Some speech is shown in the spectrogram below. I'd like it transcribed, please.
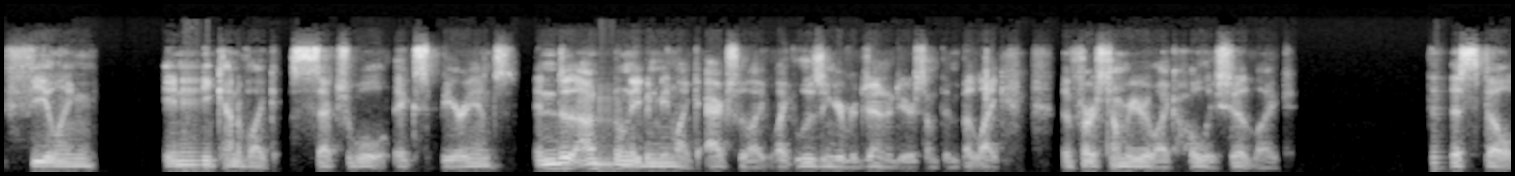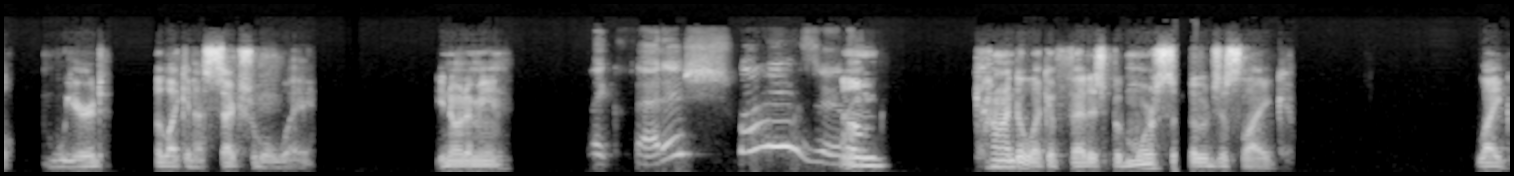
feeling any kind of like sexual experience? And i don't even mean like actually like like losing your virginity or something but like the first time where you're like holy shit like this felt weird but like in a sexual way. You know what i mean? Like fetish wise or like, um kind of like a fetish but more so just like like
